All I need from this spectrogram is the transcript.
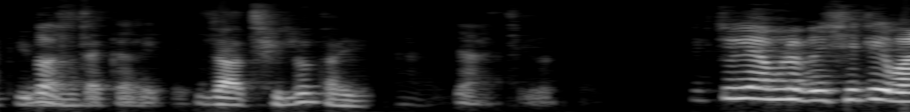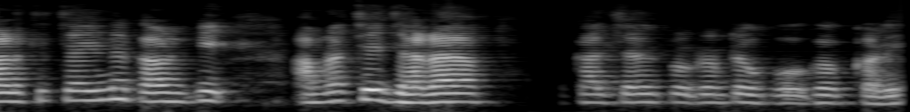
কি দশ টাকা রেখেছি। যা ছিল তাই? যা ছিল। অ্যাকচুয়ালি আমরা বেশিটি বাড়াতে চাই না কারণ কি আমরা চাই যারা কালচারাল প্রোগ্রামটা উপভোগ করে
